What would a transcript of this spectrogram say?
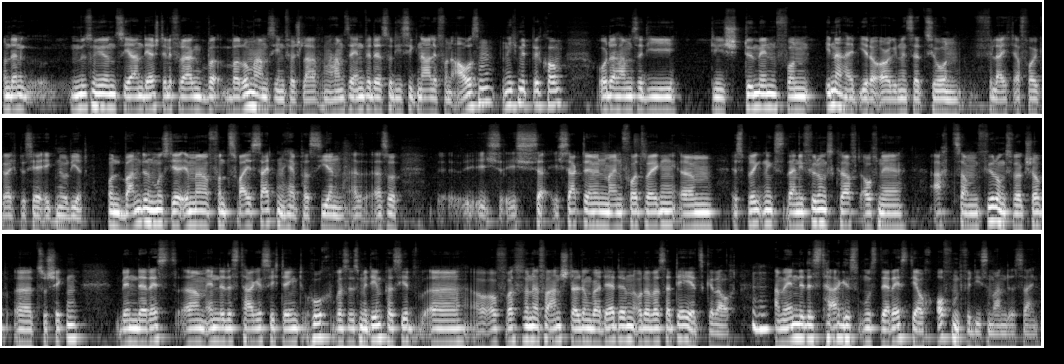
Und dann müssen wir uns ja an der Stelle fragen, warum haben sie ihn verschlafen? Haben sie entweder so die Signale von außen nicht mitbekommen oder haben sie die, die Stimmen von innerhalb ihrer Organisation vielleicht erfolgreich bisher ignoriert? Und Wandel muss ja immer von zwei Seiten her passieren. Also, also ich, ich, ich sagte in meinen Vorträgen, ähm, es bringt nichts, deine Führungskraft auf einen achtsamen Führungsworkshop äh, zu schicken, wenn der Rest am Ende des Tages sich denkt, hoch, was ist mit dem passiert, äh, auf was für eine Veranstaltung war der denn oder was hat der jetzt geraucht? Mhm. Am Ende des Tages muss der Rest ja auch offen für diesen Wandel sein.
